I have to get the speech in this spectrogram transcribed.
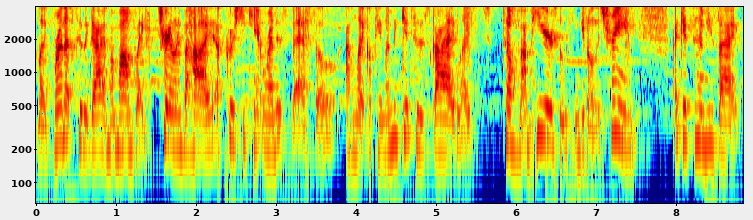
like run up to the guy. My mom's like trailing behind. Of course, she can't run as fast. So I'm like, okay, let me get to this guy. Like, tell him I'm here so we can get on the train. I get to him. He's like,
